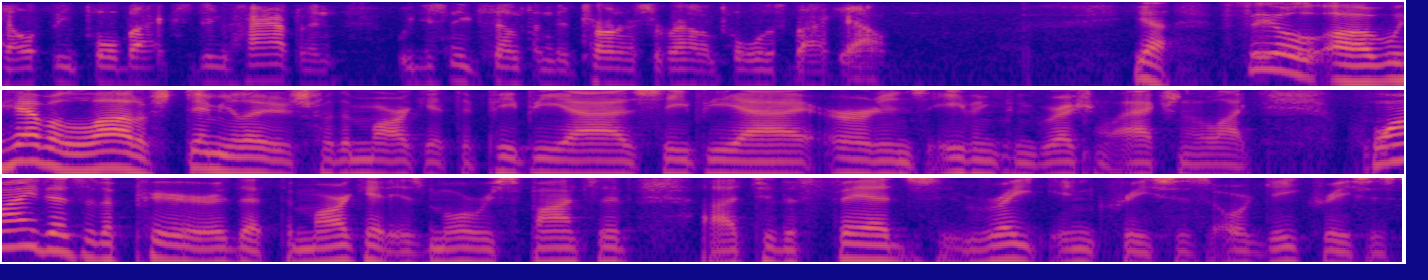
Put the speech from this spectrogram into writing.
Healthy pullbacks do happen. We just need something to turn us around and pull us back out. Yeah, Phil, uh, we have a lot of stimulators for the market: the PPI, CPI, earnings, even congressional action alike. Why does it appear that the market is more responsive uh, to the Fed's rate increases or decreases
